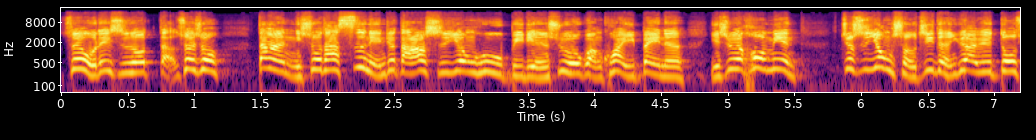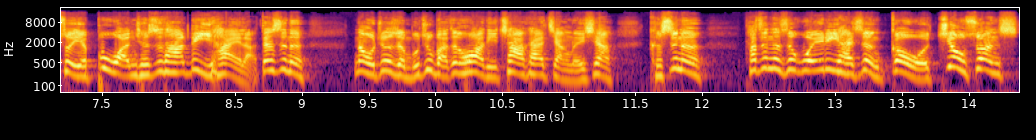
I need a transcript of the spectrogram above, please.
所以我的意思说，所以说，当然你说他四年就达到十亿用户，比脸书有管快一倍呢，也是因为后面就是用手机的人越来越多，所以也不完全是他厉害了。但是呢，那我就忍不住把这个话题岔开讲了一下。可是呢，他真的是威力还是很够哦，就算是。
